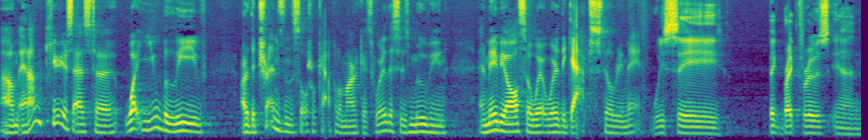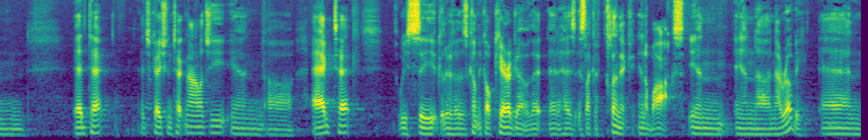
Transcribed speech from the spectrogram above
Um, and I'm curious as to what you believe are the trends in the social capital markets, where this is moving, and maybe also where, where the gaps still remain. We see big breakthroughs in ed tech, education technology, in uh, ag tech. We see there's a company called Carigo that, that has it's like a clinic in a box in in uh, Nairobi, and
